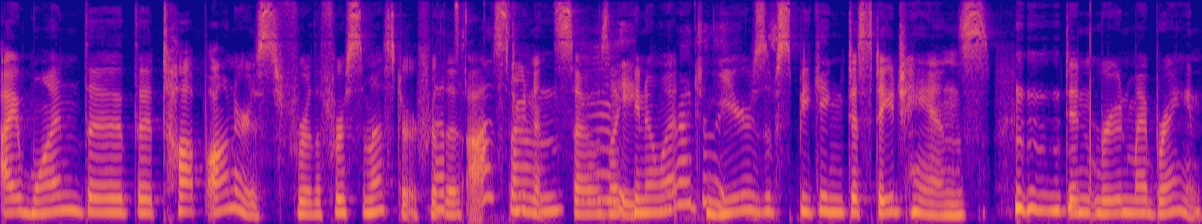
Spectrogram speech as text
I won the the top honors for the first semester for That's the awesome. students. So I was like, you know what, years of speaking to stage hands didn't ruin my brain.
